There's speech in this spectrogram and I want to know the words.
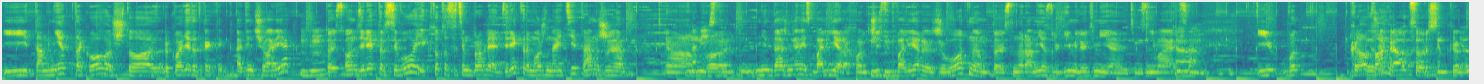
И там нет такого, что руководит это как один человек, то есть он директор всего, и кто-то с этим управляет. Директора можно найти там же э, На месте. в- не, даже не на месте, в вольерах. Он чистит вольеры животным, то есть наравне с другими людьми этим занимается. Ага. И вот краудфанд- краудсорсинг Кра-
